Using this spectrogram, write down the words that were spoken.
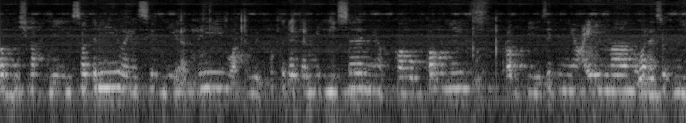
رب اشرح لي صدري ويسر لي امري واحلل عقدة من لساني يفقهوا قولي ربي زدني علما وارزقني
